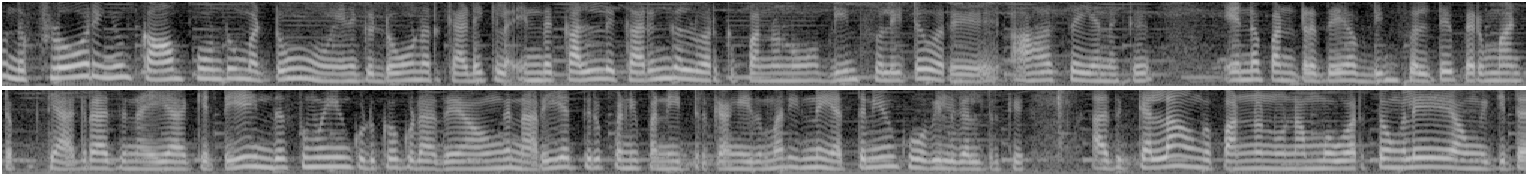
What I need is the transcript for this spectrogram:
அதுக்கப்புறம் இந்த ஃப்ளோரிங்கும் காம்பவுண்டும் மட்டும் எனக்கு டோனர் கிடைக்கல. இந்த கல் கருங்கல் ஒர்க் பண்ணணும் அப்படின்னு சொல்லிட்டு ஒரு ஆசை எனக்கு. என்ன பண்ணுறது அப்படின்னு சொல்லிட்டு பெருமான்ட்ட தியாகராஜன் ஐயா கிட்டேயே இந்த சுமையும் கொடுக்கக்கூடாது அவங்க நிறைய திருப்பணி பண்ணிகிட்டு இருக்காங்க. இது மாதிரி இன்னும் எத்தனையோ கோவில்கள் இருக்குது அதுக்கெல்லாம் அவங்க பண்ணணும். நம்ம ஒருத்தவங்களே அவங்கக்கிட்ட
